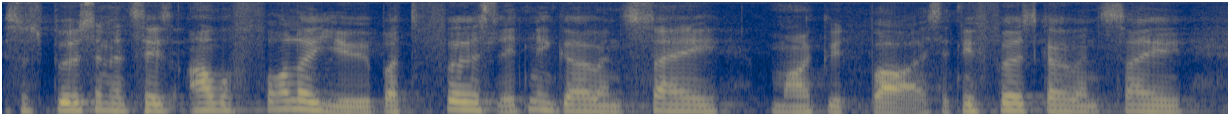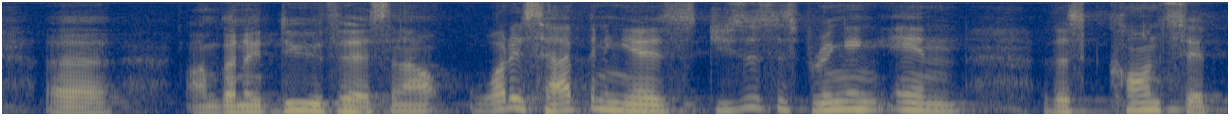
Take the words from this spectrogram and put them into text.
It's this person that says, I will follow you, but first let me go and say my goodbyes. Let me first go and say, uh, I'm going to do this. Now, what is happening is Jesus is bringing in this concept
